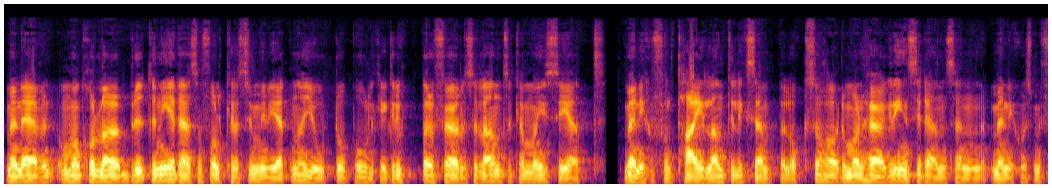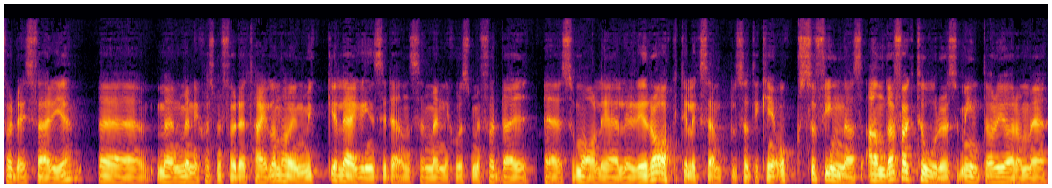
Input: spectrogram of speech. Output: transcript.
Men även om man kollar, bryter ner det här som Folkhälsomyndigheten har gjort då på olika grupper och födelseland så kan man ju se att människor från Thailand till exempel också har, de har en högre incidens än människor som är födda i Sverige. Eh, men människor som är födda i Thailand har en mycket lägre incidens än människor som är födda i eh, Somalia eller Irak till exempel. Så det kan ju också finnas andra faktorer som inte har att göra med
